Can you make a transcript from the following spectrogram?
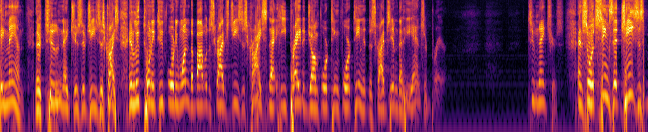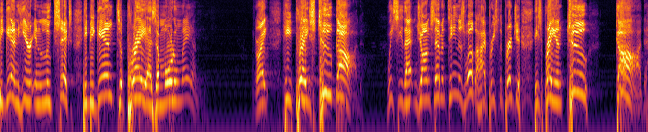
Amen. There are two natures of Jesus Christ. In Luke 22 41, the Bible describes Jesus Christ that he prayed. In John 14 14, it describes him that he answered prayer. Two natures. And so it seems that Jesus began here in Luke 6, he began to pray as a mortal man. Right? He prays to God. We see that in John 17 as well, the high priestly prayer. He's praying to God.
